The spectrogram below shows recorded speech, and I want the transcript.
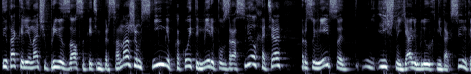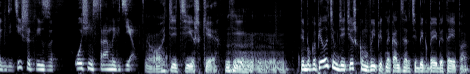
ты так или иначе привязался к этим персонажам, с ними в какой-то мере повзрослел, хотя, разумеется, лично я люблю их не так сильно, как детишек из очень странных дел. О, детишки. Ты бы купил этим детишкам выпить на концерте Big Baby Tape а?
